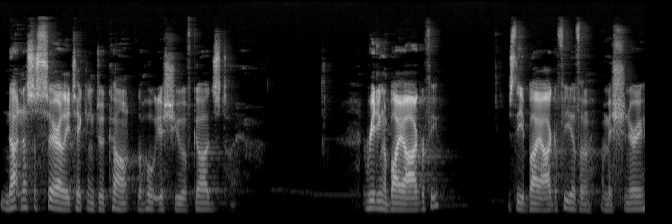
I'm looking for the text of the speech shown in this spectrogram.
not necessarily taking into account the whole issue of God's time. Reading a biography is the biography of a, a missionary.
